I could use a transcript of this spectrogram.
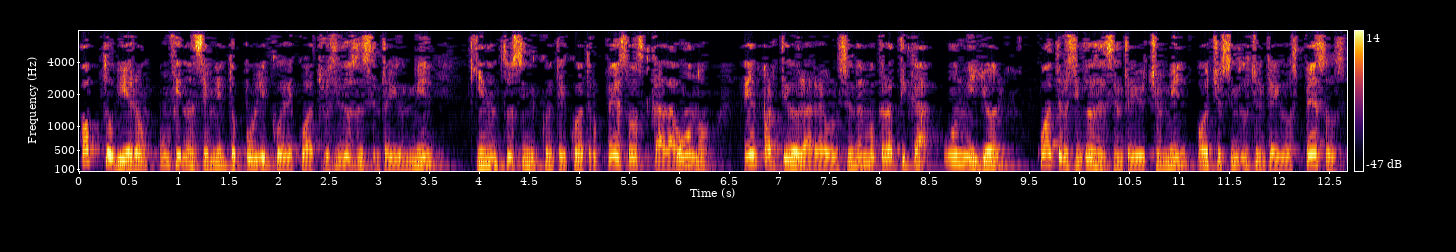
obtuvieron un financiamiento público de 461.554 pesos cada uno, el Partido de la Revolución Democrática 1.468.832 pesos,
